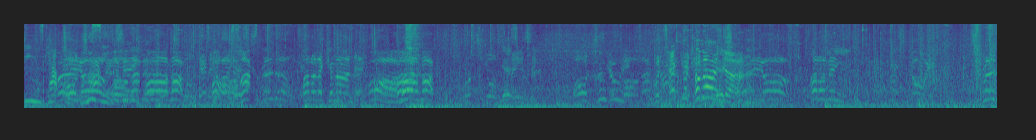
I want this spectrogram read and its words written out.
Team has All captured point C. troops form up! Form up! Form up! Follow the commander! Form up! What's your spacing? All troops form! Protect the commander! Hurry! Follow me! Going! Spread!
